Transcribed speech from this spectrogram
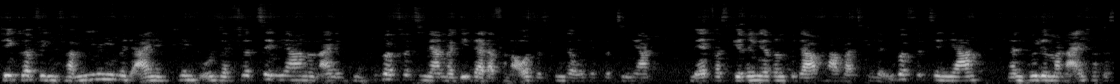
vierköpfigen Familie mit einem Kind unter 14 Jahren und einem Kind über 14 Jahren, man geht da davon aus, dass Kinder unter 14 Jahren einen etwas geringeren Bedarf haben als Kinder über 14 Jahren, dann würde man einfach das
